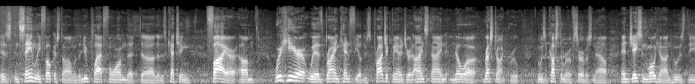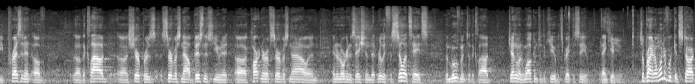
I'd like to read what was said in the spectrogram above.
is insanely focused on with a new platform that, uh, that is catching fire. Um, we're here with Brian Kenfield, who's project manager at Einstein Noah Restaurant Group, who is a customer of ServiceNow, and Jason Wojahn, who is the president of uh, the Cloud uh, Sherpas ServiceNow business unit, uh, partner of ServiceNow, and, and an organization that really facilitates the movement to the cloud. Gentlemen, welcome to theCUBE, it's great to see you. Thank you. So Brian, I wonder if we could start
